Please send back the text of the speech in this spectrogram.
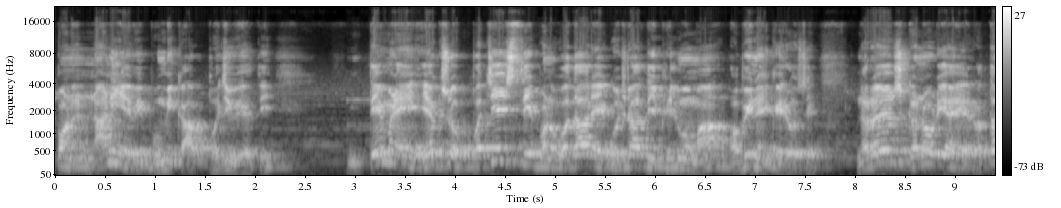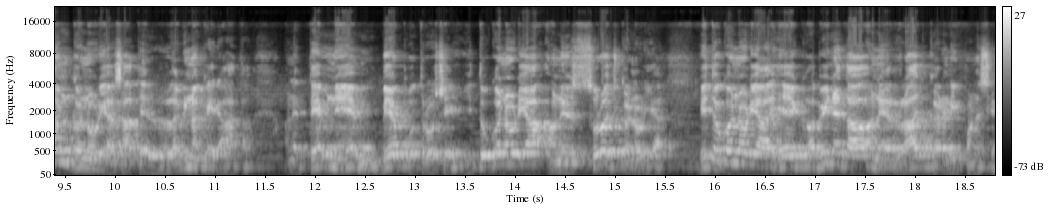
પણ નાની એવી ભૂમિકા ભજવી હતી. તેમણે એકસો પચીસથી પણ વધારે ગુજરાતી ફિલ્મોમાં અભિનય કર્યો છે. નરેશ કનોડિયાએ રતન કનોડિયા સાથે લગ્ન કર્યા હતા. અને તેમને બે પુત્રો છે, હિતુ કનોડિયા અને સૂરજ કનોડિયા. હિતુ કનોડિયા એક અભિનેતા અને રાજકારણી પણ છે.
